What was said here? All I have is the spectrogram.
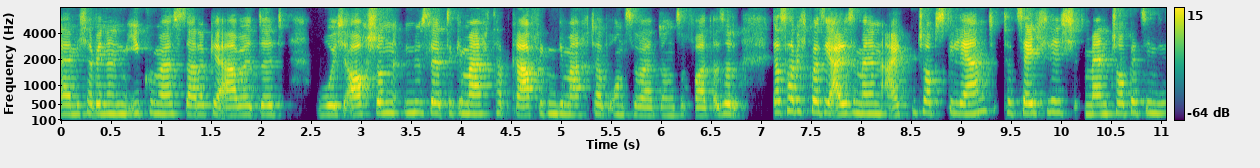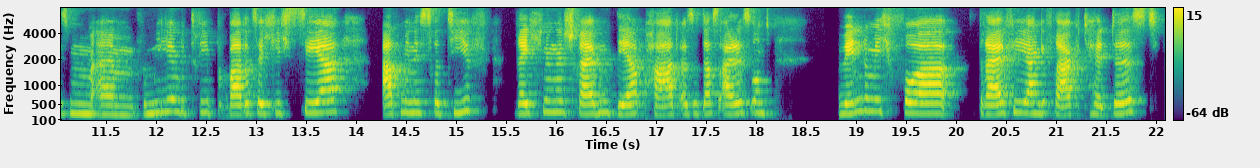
Ähm, ich habe in einem E-Commerce-Startup gearbeitet, wo ich auch schon Newsletter gemacht habe, Grafiken gemacht habe und so weiter und so fort. Also das habe ich quasi alles in meinen alten Jobs gelernt. Tatsächlich, mein Job jetzt in diesem ähm, Familienbetrieb war tatsächlich sehr administrativ. Rechnungen schreiben, der Part, also das alles. Und wenn du mich vor drei, vier Jahren gefragt hättest,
